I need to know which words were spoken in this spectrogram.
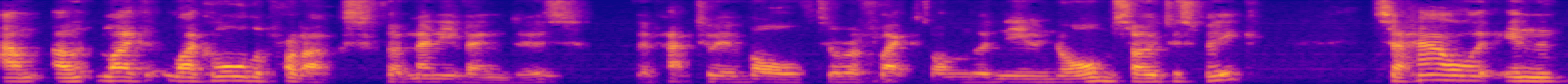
And, and like like all the products for many vendors, they've had to evolve to reflect on the new norm, so to speak. So, how, in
